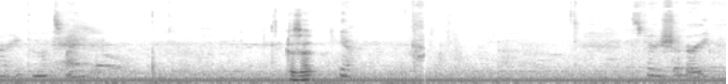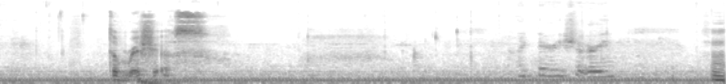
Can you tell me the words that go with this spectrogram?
All right, then that's fine. Is it? Yeah. It's very sugary. Delicious. Like very sugary. Hmm.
